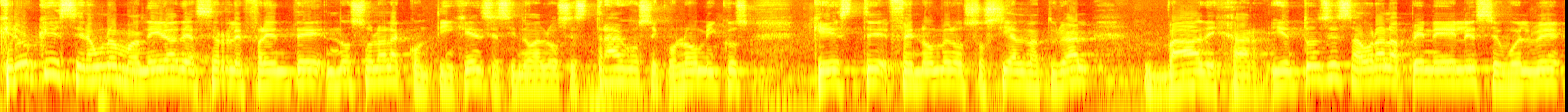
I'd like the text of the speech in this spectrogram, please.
Creo que será una manera de hacerle frente no solo a la contingencia, sino a los estragos económicos que este fenómeno social natural va a dejar. Y entonces ahora la PNL se vuelve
